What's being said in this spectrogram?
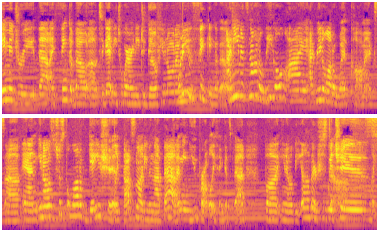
imagery that I think about uh, to get me to where I need to go, if you know what I What mean. What are you thinking about? I mean, it's not illegal. I, I read a lot of web comics, uh, and you know, it's just a lot of gay shit. Like, that's not even that bad. I mean, you probably think it's bad, but you know, the other stuff, Witches. like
